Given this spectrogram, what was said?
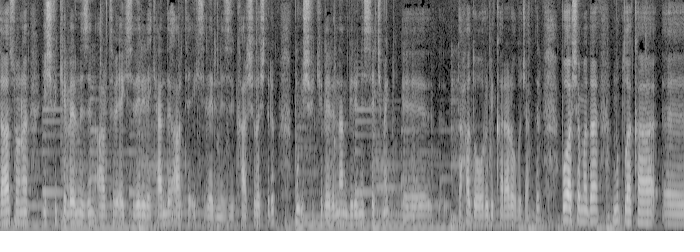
Daha sonra iş fikirlerinizin artı ve eksileriyle kendi artı eksilerinizi karşılaştırıp bu iş fikirlerinden birini seçmek e, daha doğru bir karar olacaktır. Bu aşamada mutlaka e,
